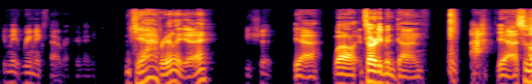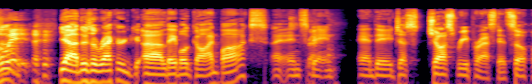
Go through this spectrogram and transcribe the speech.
You can make, remix that record. Anything yeah, really, Yeah. you should. Yeah. Well, it's already been done. Ah. Yeah. So Oh wait. yeah, there's a record uh, labeled God Box uh, in Spain, and they just just repressed it. So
